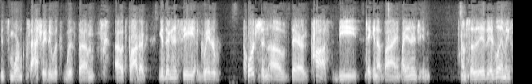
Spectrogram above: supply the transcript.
gets more saturated with with um, uh, with product, you know, they're going to see a greater portion of their cost be taken up by by energy. Um, so it, it really makes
